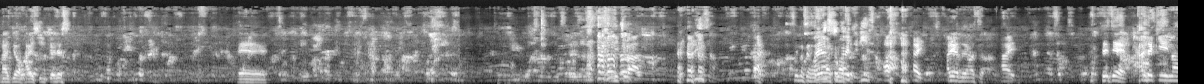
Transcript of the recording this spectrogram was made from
ラジオ配信中です。えー、こんにちは。すみません、お林と書いてますリンさん。あはい、ありがとうございます。はい。先生、還暦の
